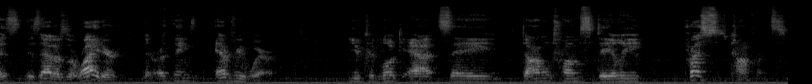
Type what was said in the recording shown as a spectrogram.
is, is that as a writer, there are things everywhere. You could look at, say, Donald Trump's daily press conference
